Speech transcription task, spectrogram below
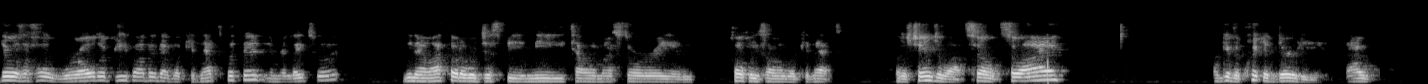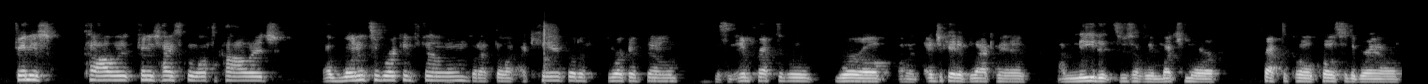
there was a whole world of people out there that would connect with it and relate to it. You know, I thought it would just be me telling my story and hopefully someone would connect. But it's changed a lot. So so I I'll give it quick and dirty. I finished college, finished high school, off to college. I wanted to work in film, but I thought I can't go to work in film. It's an impractical world. I'm an educated black man. I'm needed to do something much more practical, close to the ground,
